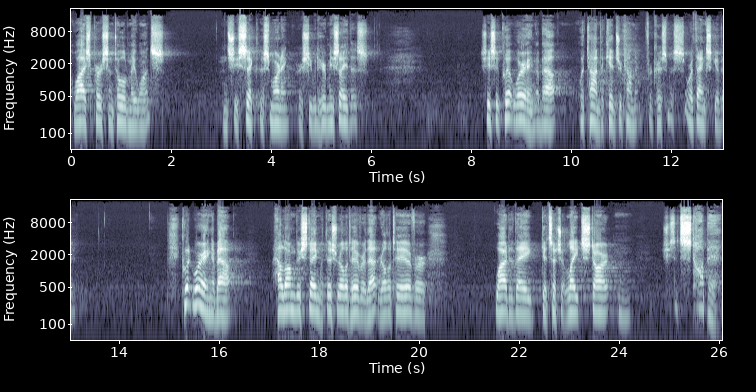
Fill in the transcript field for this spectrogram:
A wise person told me once, and she's sick this morning, or she would hear me say this. She said, Quit worrying about what time the kids are coming for Christmas or Thanksgiving. Quit worrying about how long they're staying with this relative or that relative, or why did they get such a late start? And she said, Stop it.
